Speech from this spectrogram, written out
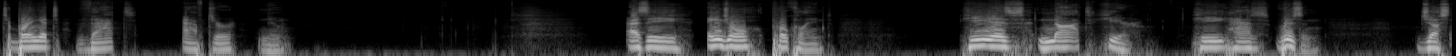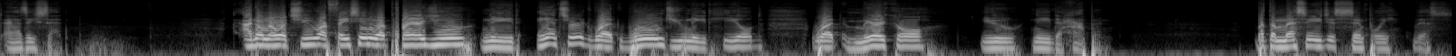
to bring it that afternoon. As the angel proclaimed. He is not here. He has risen, just as he said. I don't know what you are facing, what prayer you need answered, what wound you need healed, what miracle you need to happen. But the message is simply this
